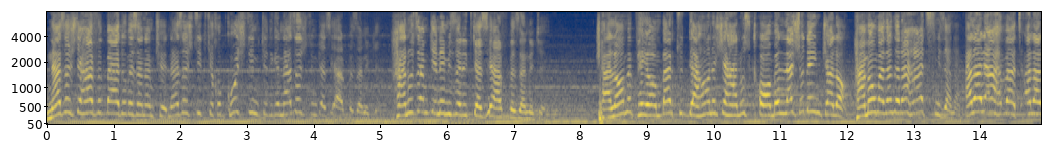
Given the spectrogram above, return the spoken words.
نذاشتی حرف بعدو بزنم که. نذاشتید که خب کشتیم که دیگه نذاشتیم کسی حرف بزنه که. هنوزم که نمی‌ذارید کسی حرف بزنه که. کلام پیامبر تو دهانش هنوز کامل نشده این کلام. همه اومدن دارن حدس می‌زنن. علل احوت علل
